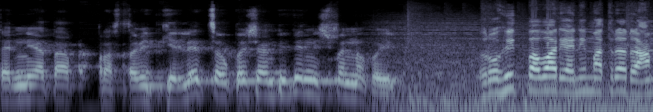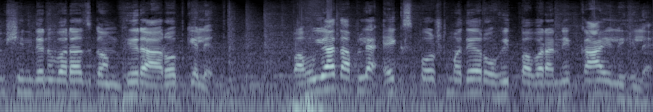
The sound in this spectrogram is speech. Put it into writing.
त्यांनी आता प्रस्तावित केली आहे. चौकशी आणि तिथे निष्पन्न होईल. रोहित पवार यांनी मात्र राम शिंदेंवरच गंभीर आरोप केलेत. पाहुयात आपल्या एक्स पोस्टमध्ये रोहित पवारांनी काय लिहिलंय.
